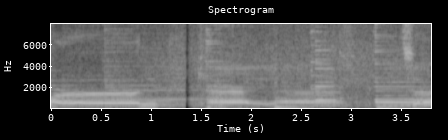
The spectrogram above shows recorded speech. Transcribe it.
วันแค่อยากเจอ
